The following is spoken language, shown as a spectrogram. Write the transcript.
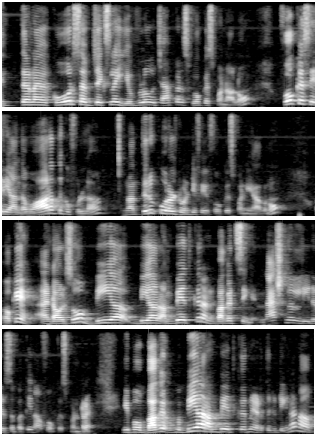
இத்தனை கோர் சப்ஜெக்ட்ஸில் எவ்வளோ சாப்டர்ஸ் ஃபோக்கஸ் பண்ணாலும் ஃபோக்கஸ் ஏரியா அந்த வாரத்துக்கு ஃபுல்லாக நான் திருக்குறள் டுவெண்ட்டி ஃபைவ் ஃபோக்கஸ் பண்ணி ஆகணும். Okay and also B R B R Ambedkar and Bhagat Singh national லீடர்ஸை பற்றி நான் ஃபோக்கஸ் பண்ணுறேன் இப்போ பக பிஆர் அம்பேத்கர்னு எடுத்துக்கிட்டிங்கன்னா நான்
